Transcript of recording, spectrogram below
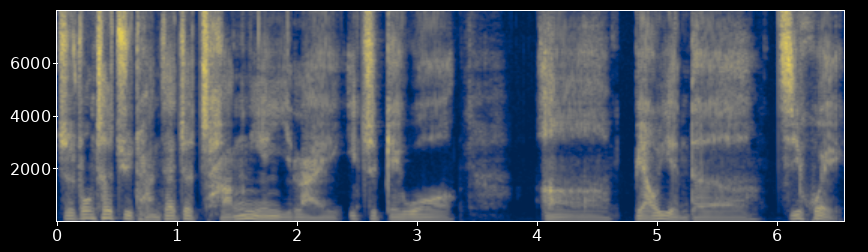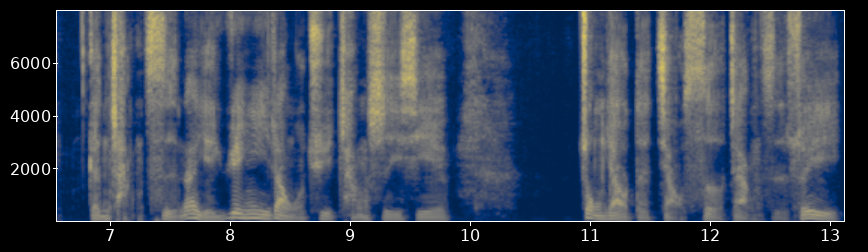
纸风车剧团在这长年以来一直给我呃表演的机会跟场次，那也愿意让我去尝试一些重要的角色这样子，所以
